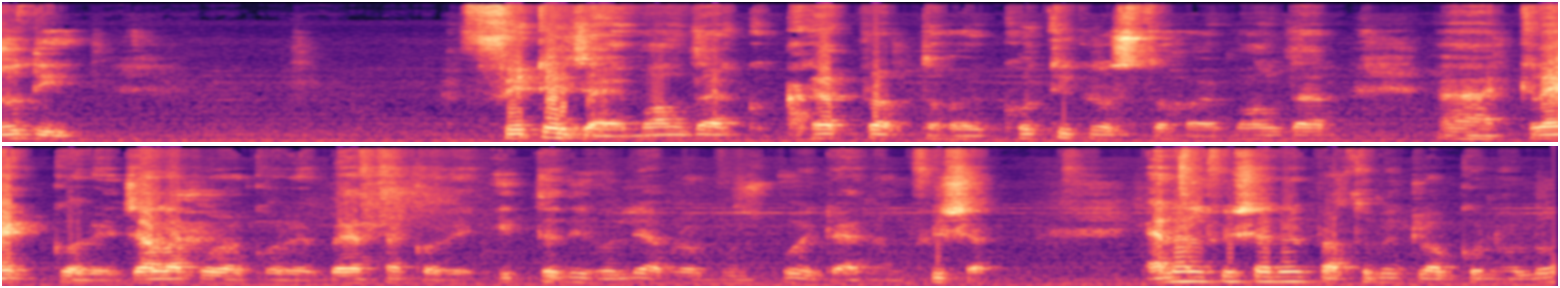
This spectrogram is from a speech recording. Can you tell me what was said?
যদি ফেটে যায় মলদার আঘাতপ্রাপ্ত হয়, ক্ষতিগ্রস্ত হয় মলদার ক্র্যাক করে জ্বালা পোড়া করে, ব্যথা করে ইত্যাদি হলে আমরা বুঝব এটা অ্যানাল ফিশার অ্যানাল ফিশারের প্রাথমিক লক্ষণ হলো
